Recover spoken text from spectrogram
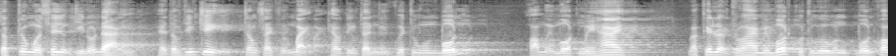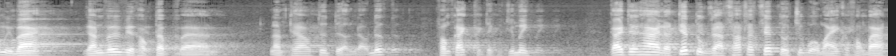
tập trung vào xây dựng chỉnh đốn đảng, hệ thống chính trị trong sạch vững mạnh theo tinh thần nghị quyết Trung ương 4 khóa 11, 12 và kết luận số 21 của Trung ương 4 khóa 13 gắn với việc học tập và làm theo tư tưởng đạo đức, phong cách của Chủ tịch Hồ Chí Minh. Cái thứ hai là tiếp tục giả soát sắp xếp tổ chức bộ máy các phòng ban,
